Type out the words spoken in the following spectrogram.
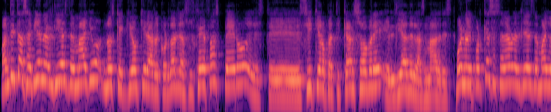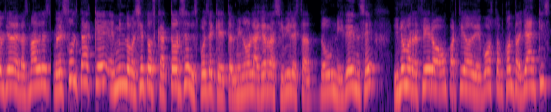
Bandita, se viene el 10 de mayo. No es que yo quiera recordarle a sus jefas, pero este sí quiero platicar sobre el Día de las Madres. Bueno, ¿y por qué se celebra el 10 de mayo el Día de las Madres? Resulta que en 1914, después de que terminó la Guerra Civil estadounidense, y no me refiero a un partido de Boston contra Yankees,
